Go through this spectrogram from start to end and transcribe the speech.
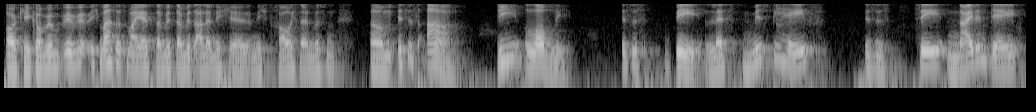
Okay, komm, wir, wir, ich mache das mal jetzt, damit, damit alle nicht, äh, nicht traurig sein müssen. Ähm, ist es A, D, Lovely? Ist es B, Let's Misbehave? Ist es C, Night and Day?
